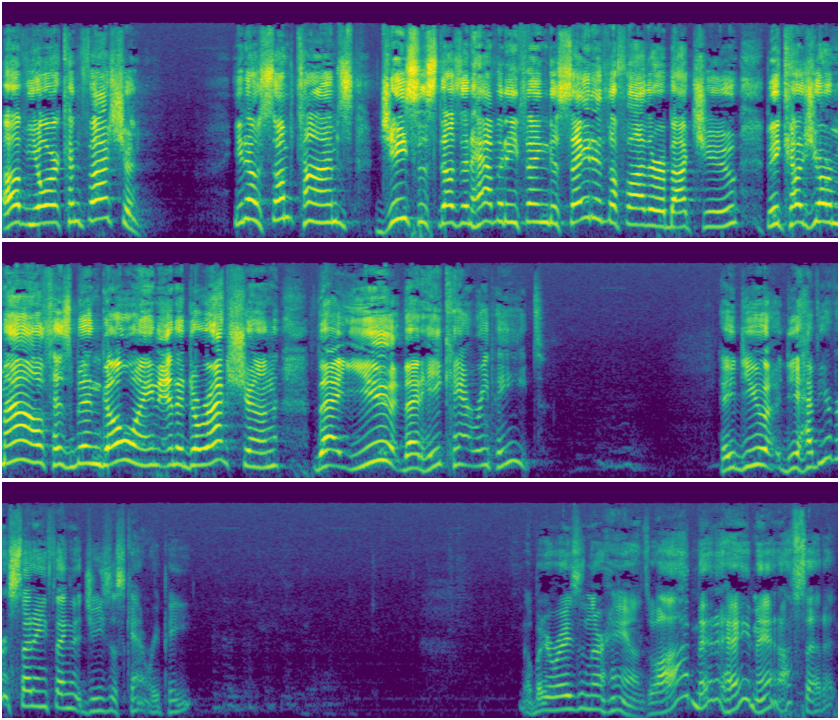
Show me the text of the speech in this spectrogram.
of your confession. You know, sometimes Jesus doesn't have anything to say to the Father about you because your mouth has been going in a direction that you that he can't repeat. Hey, do you, do you have you ever said anything that Jesus can't repeat? Nobody raising their hands. Well, I admit it. Hey, man, I've said it.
